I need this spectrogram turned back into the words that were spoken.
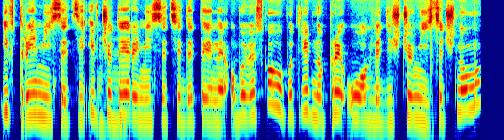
і в 3 місяці, і в 4 місяці дитини. Обов'язково потрібно при огляді щомісячному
